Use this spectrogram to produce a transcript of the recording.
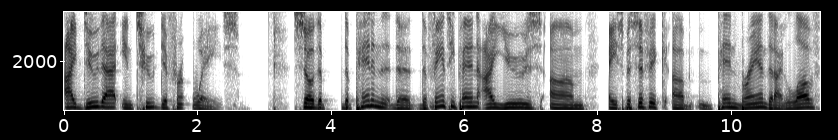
I do that in two different ways. So the the pen and the the, the fancy pen I use um, a specific uh, pen brand that I love.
